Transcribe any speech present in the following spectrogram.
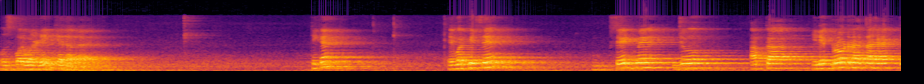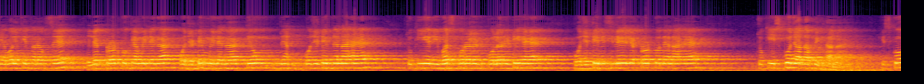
उस पर वेल्डिंग किया जाता है। ठीक है? एक बार फिर से सेट में जो आपका इलेक्ट्रोड रहता है केबल की तरफ़ से। इलेक्ट्रोड को क्या मिलेगा? पॉजिटिव मिलेगा। क्यों दे, पॉजिटिव देना है? क्योंकि ये रिवर्स पोलरिटी है। पॉजिटिव इसलिए इलेक्ट्रोड को देना है क्योंकि इसको ज़्यादा पिघलाना है। किसको?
